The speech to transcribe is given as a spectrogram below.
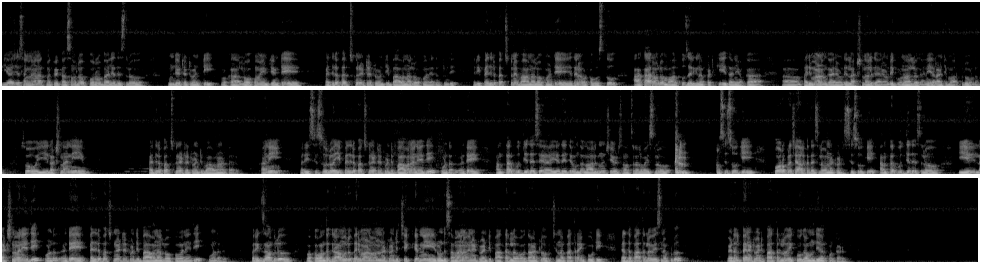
పియాజీ సంజ్ఞానాత్మక వికాసంలో పూర్వబాల్య దశలో ఉండేటటువంటి ఒక లోపం ఏంటి అంటే పదిలపరుచుకునేటటువంటి భావన లోపం అనేది ఉంటుంది. మరి ఈ పదిలపరుచుకునే భావన లోపం అంటే ఏదైనా ఒక వస్తువు ఆకారంలో మార్పు జరిగినప్పటికీ దాని యొక్క పరిమాణం కానివ్వండి లక్షణాలు కానివ్వండి గుణాల్లో కానీ ఎలాంటి మార్పులు ఉండవు. సో ఈ లక్షణాన్ని పదిలపరుచుకునేటటువంటి భావన అంటారు. కానీ మరి శిశువులో ఈ పదిలపరుచుకునేటటువంటి భావన అనేది ఉండదు. అంటే అంతర్బుద్ధి దశ ఏదైతే ఉందో నాలుగు నుంచి ఏడు సంవత్సరాల వయసులో శిశువుకి పూర్వప్రచాలక దశలో ఉన్నటువంటి శిశువుకి అంతర్బుద్ధి దశలో ఈ లక్షణం అనేది ఉండదు. అంటే పదిలపరుచుకునేటటువంటి భావన లోపం అనేది ఉండదు. ఫర్ ఎగ్జాంపుల్ ఒక వంద గ్రాములు పరిమాణం ఉన్నటువంటి చక్కెరని రెండు సమానమైనటువంటి పాత్రలో ఒక దాంట్లో ఒక చిన్న పాత్ర ఇంకోటి పెద్ద పాత్రలో వేసినప్పుడు వెడల్పైనటువంటి పాత్రలో ఎక్కువగా ఉంది అనుకుంటాడు.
